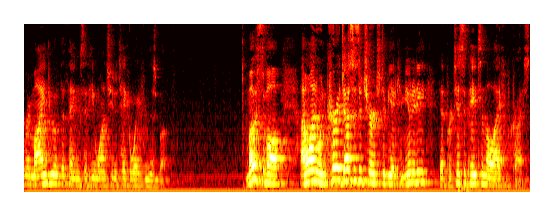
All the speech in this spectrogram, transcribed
remind you of the things that He wants you to take away from this book. Most of all, I want to encourage us as a church to be a community that participates in the life of Christ.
